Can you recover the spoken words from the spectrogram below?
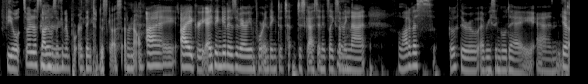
Field. So I just thought it was like Mhm. an important thing to discuss. I don't know. I I agree. I think it is a very important thing to t- discuss, and it's like Yeah. something that a lot of us go through every single day. And Yeah.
